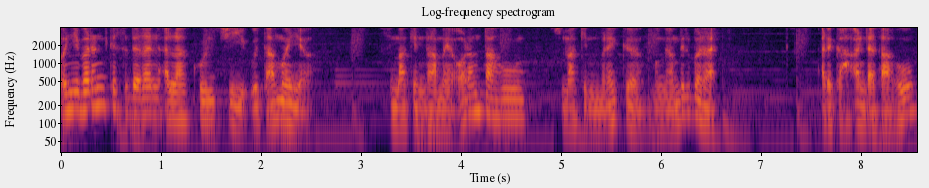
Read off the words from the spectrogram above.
penyebaran kesedaran adalah kunci utamanya. Semakin ramai orang tahu, semakin mereka mengambil berat. Adakah anda tahu,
